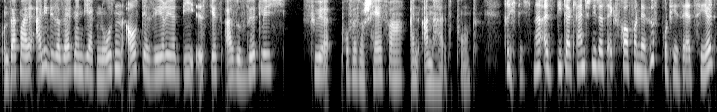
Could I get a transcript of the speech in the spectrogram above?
Und sag mal, eine dieser seltenen Diagnosen aus der Serie, die ist jetzt also wirklich für Professor Schäfer ein Anhaltspunkt. Richtig. Ne? Als Dieter Kleinschnieders Ex-Frau von der Hüftprothese erzählt,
